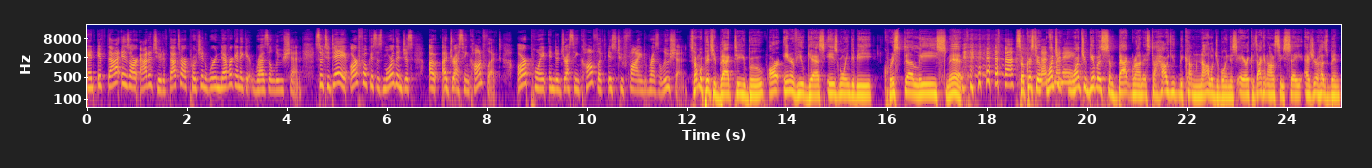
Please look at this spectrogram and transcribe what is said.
And if that is our attitude, if that's our approach in, we're never going to get resolution. So today, our focus is more than just uh, addressing conflict. Our point in addressing conflict is to find resolution. So I'm going to pitch it back to you, Boo. Our interview guest is going to be Christa Lee Smith. so, Christa, why don't, you, why don't you give us some background as to how you've become knowledgeable in this area? Because I can honestly say, as your husband,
